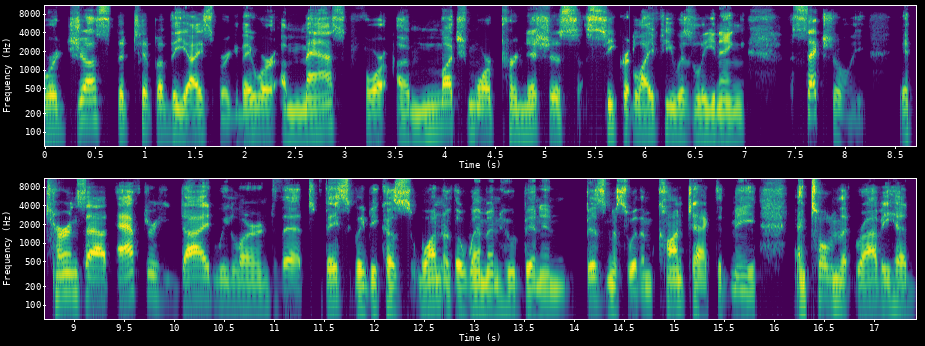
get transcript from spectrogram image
were just the tip of the iceberg. They were a mask for a much more pernicious secret life he was leading sexually. It turns out after he died, we learned that basically because one of the women who'd been in business with him contacted me and told him that Ravi had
